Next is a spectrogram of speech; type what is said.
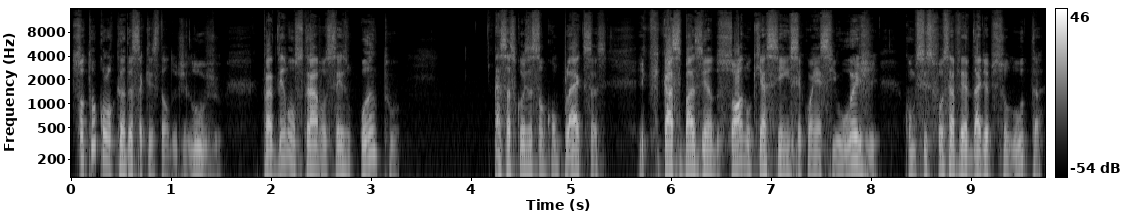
estou colocando essa questão do dilúvio para demonstrar a vocês o quanto essas coisas são complexas. E que ficar se baseando só no que a ciência conhece hoje, como se isso fosse a verdade absoluta,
